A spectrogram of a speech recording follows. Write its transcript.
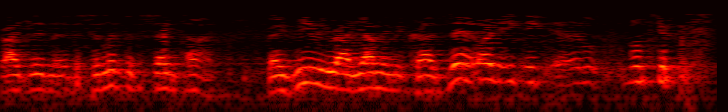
right? In the, the lived at the same time. Ve'vili ra'yami mikrazeh, or uh, we'll skip this.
